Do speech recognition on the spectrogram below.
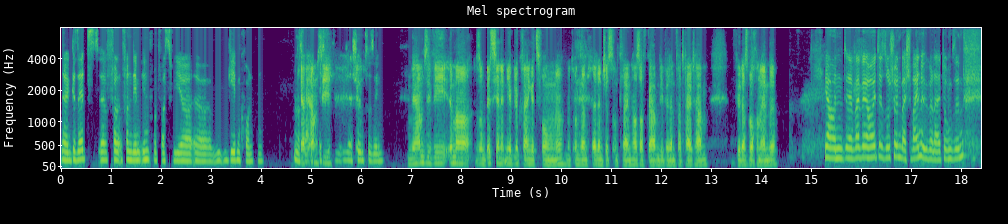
gesetzt äh, von, von, dem Input, was wir äh, geben konnten. Und das ja, wir haben sie, sehr schön zu sehen. Wir haben sie wie immer so ein bisschen in ihr Glück reingezwungen, ne? mit unseren Challenges und kleinen Hausaufgaben, die wir dann verteilt haben für das Wochenende. Ja, und äh, weil wir heute so schön bei Schweineüberleitungen sind,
